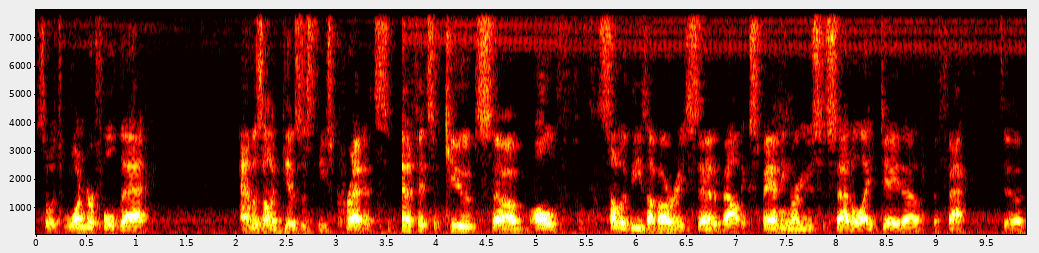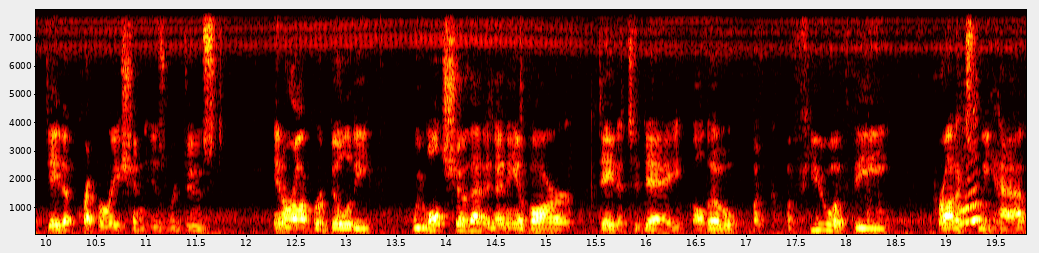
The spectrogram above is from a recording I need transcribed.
So it's wonderful that Amazon gives us these credits. Benefits of cubes, um, all some of these I've already said about expanding our use of satellite data, the fact the data preparation is reduced. Interoperability, we won't show that in any of our data today, although a, a few of the products we have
